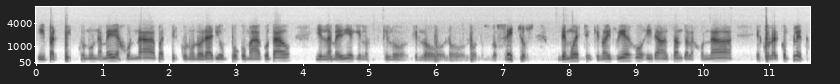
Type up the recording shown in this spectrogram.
y partir con una media jornada, partir con un horario un poco más acotado y en la medida que los que, lo, que lo, los hechos demuestren que no hay riesgo ir avanzando a la jornada escolar completa.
